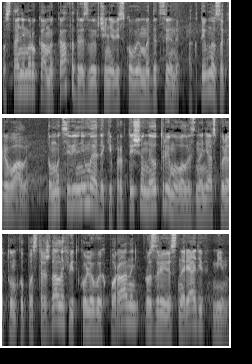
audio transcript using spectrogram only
Останніми роками кафедри з вивчення військової медицини активно закривали, тому цивільні медики практично не отримували знання з порятунку постраждалих від кольових поранень, розривів снарядів, мін.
